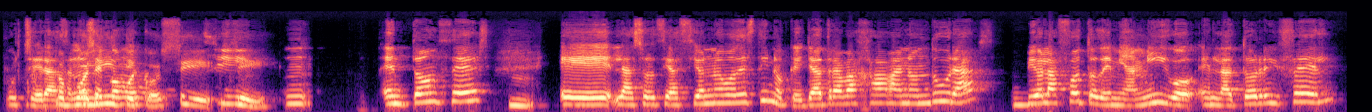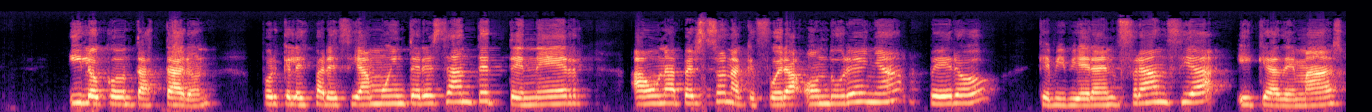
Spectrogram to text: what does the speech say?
pucherazo. no sé cómo... sí, sí. Mm, entonces, mm. eh, la Asociación Nuevo Destino, que ya trabajaba en Honduras, vio la foto de mi amigo en la Torre Eiffel y lo contactaron porque les parecía muy interesante tener a una persona que fuera hondureña, pero que viviera en Francia y que además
